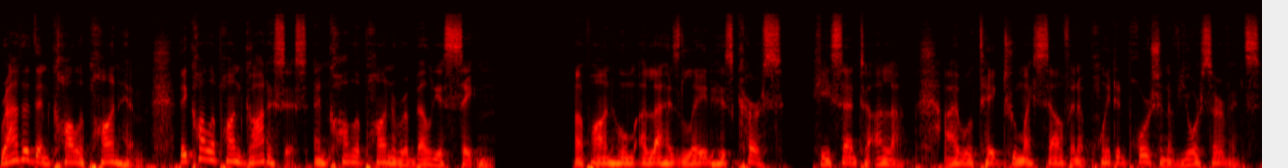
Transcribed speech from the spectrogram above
Rather than call upon Him, they call upon goddesses and call upon a rebellious Satan upon whom Allah has laid his curse. He said to Allah, I will take to myself an appointed portion of your servants,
